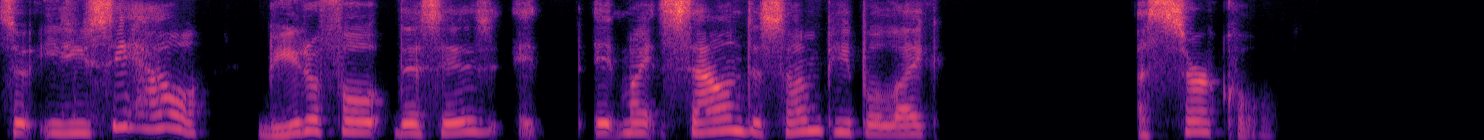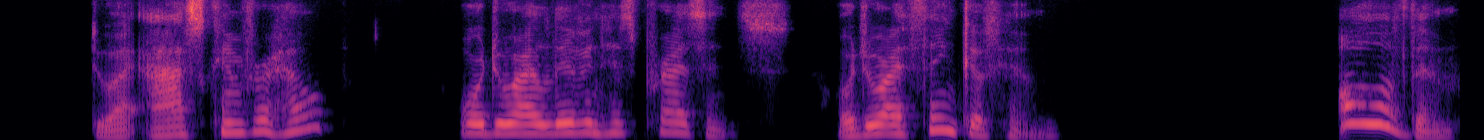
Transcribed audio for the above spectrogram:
So you see how beautiful this is? It, it might sound to some people like a circle. Do I ask him for help? Or do I live in his presence? Or do I think of him? All of them.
